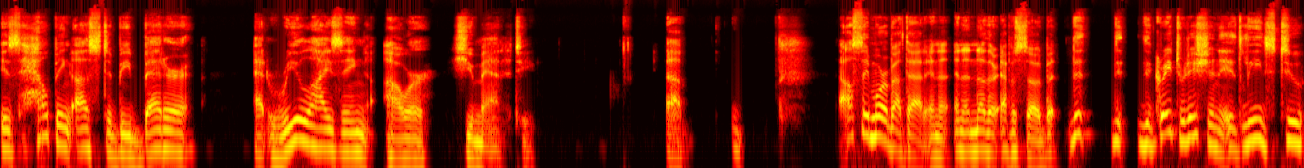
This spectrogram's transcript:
is helping us to be better at realizing our humanity. Uh, I'll say more about that in, a, in another episode, but the, the, great tradition, it leads to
